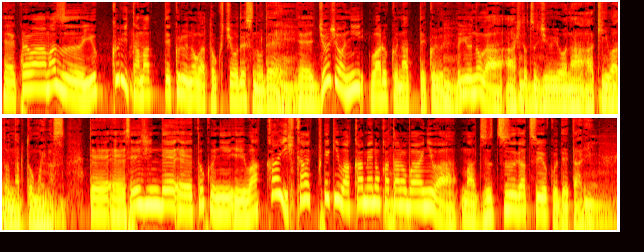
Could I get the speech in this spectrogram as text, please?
えー、これはまずゆっくり溜まってくるのが特徴ですので、えー、えー、徐々に悪くなってくるというのが、うん、一つ重要なキーワードになると思います。で、えー、成人で、えー、特に若い、比較的若めの方の場合には、うん、まあ頭痛が強く出たり、うん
